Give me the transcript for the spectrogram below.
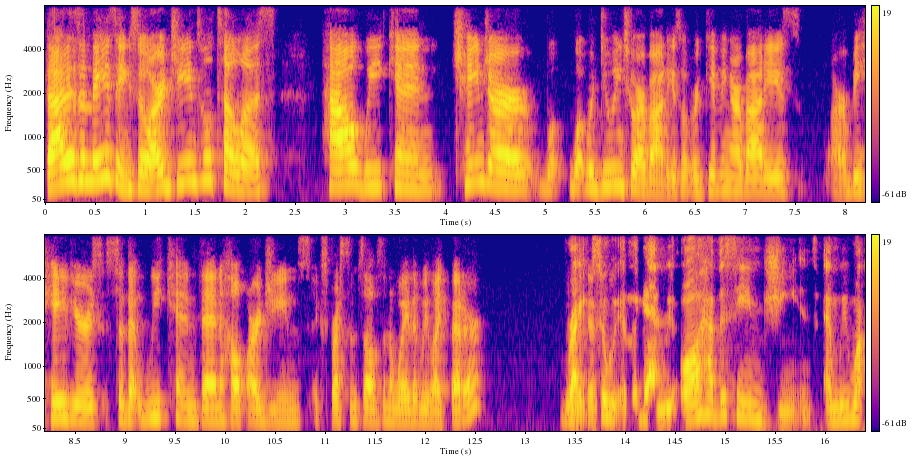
that is amazing. So our genes will tell us how we can change our what, what we're doing to our bodies, what we're giving our bodies, our behaviors so that we can then help our genes express themselves in a way that we like better. Right. So again, we all have the same genes and we want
